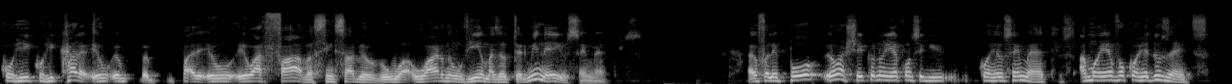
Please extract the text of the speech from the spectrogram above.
corri, corri, cara, eu, eu, eu, eu arfava, assim, sabe, o, o ar não vinha, mas eu terminei os 100 metros. Aí eu falei, pô, eu achei que eu não ia conseguir correr os 100 metros. Amanhã eu vou correr 200.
